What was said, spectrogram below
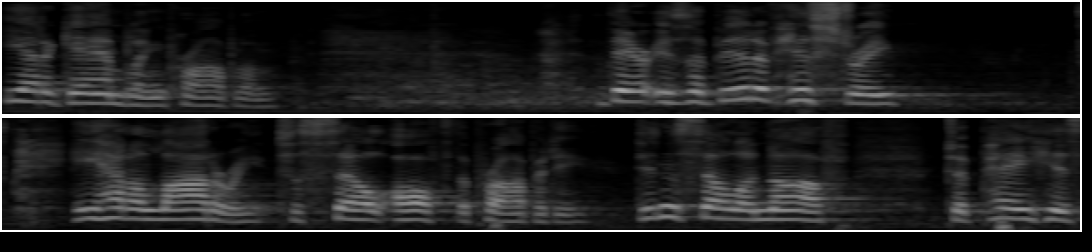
He had a gambling problem there is a bit of history. He had a lottery to sell off the property, didn't sell enough to pay his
